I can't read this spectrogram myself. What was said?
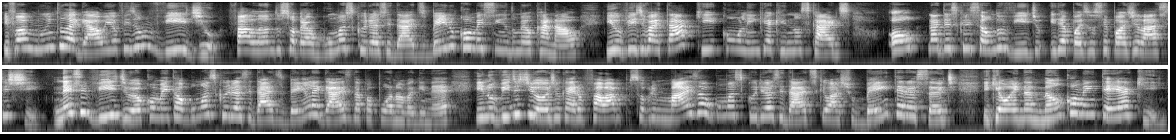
e foi muito legal e eu fiz um vídeo falando sobre algumas curiosidades bem no comecinho do meu canal e o vídeo vai estar tá aqui com o link aqui nos cards ou na descrição do vídeo e depois você pode ir lá assistir. Nesse vídeo eu comento algumas curiosidades bem legais da Papua Nova Guiné e no vídeo de hoje eu quero falar sobre mais algumas curiosidades que eu acho bem interessante e que eu ainda não comentei aqui.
